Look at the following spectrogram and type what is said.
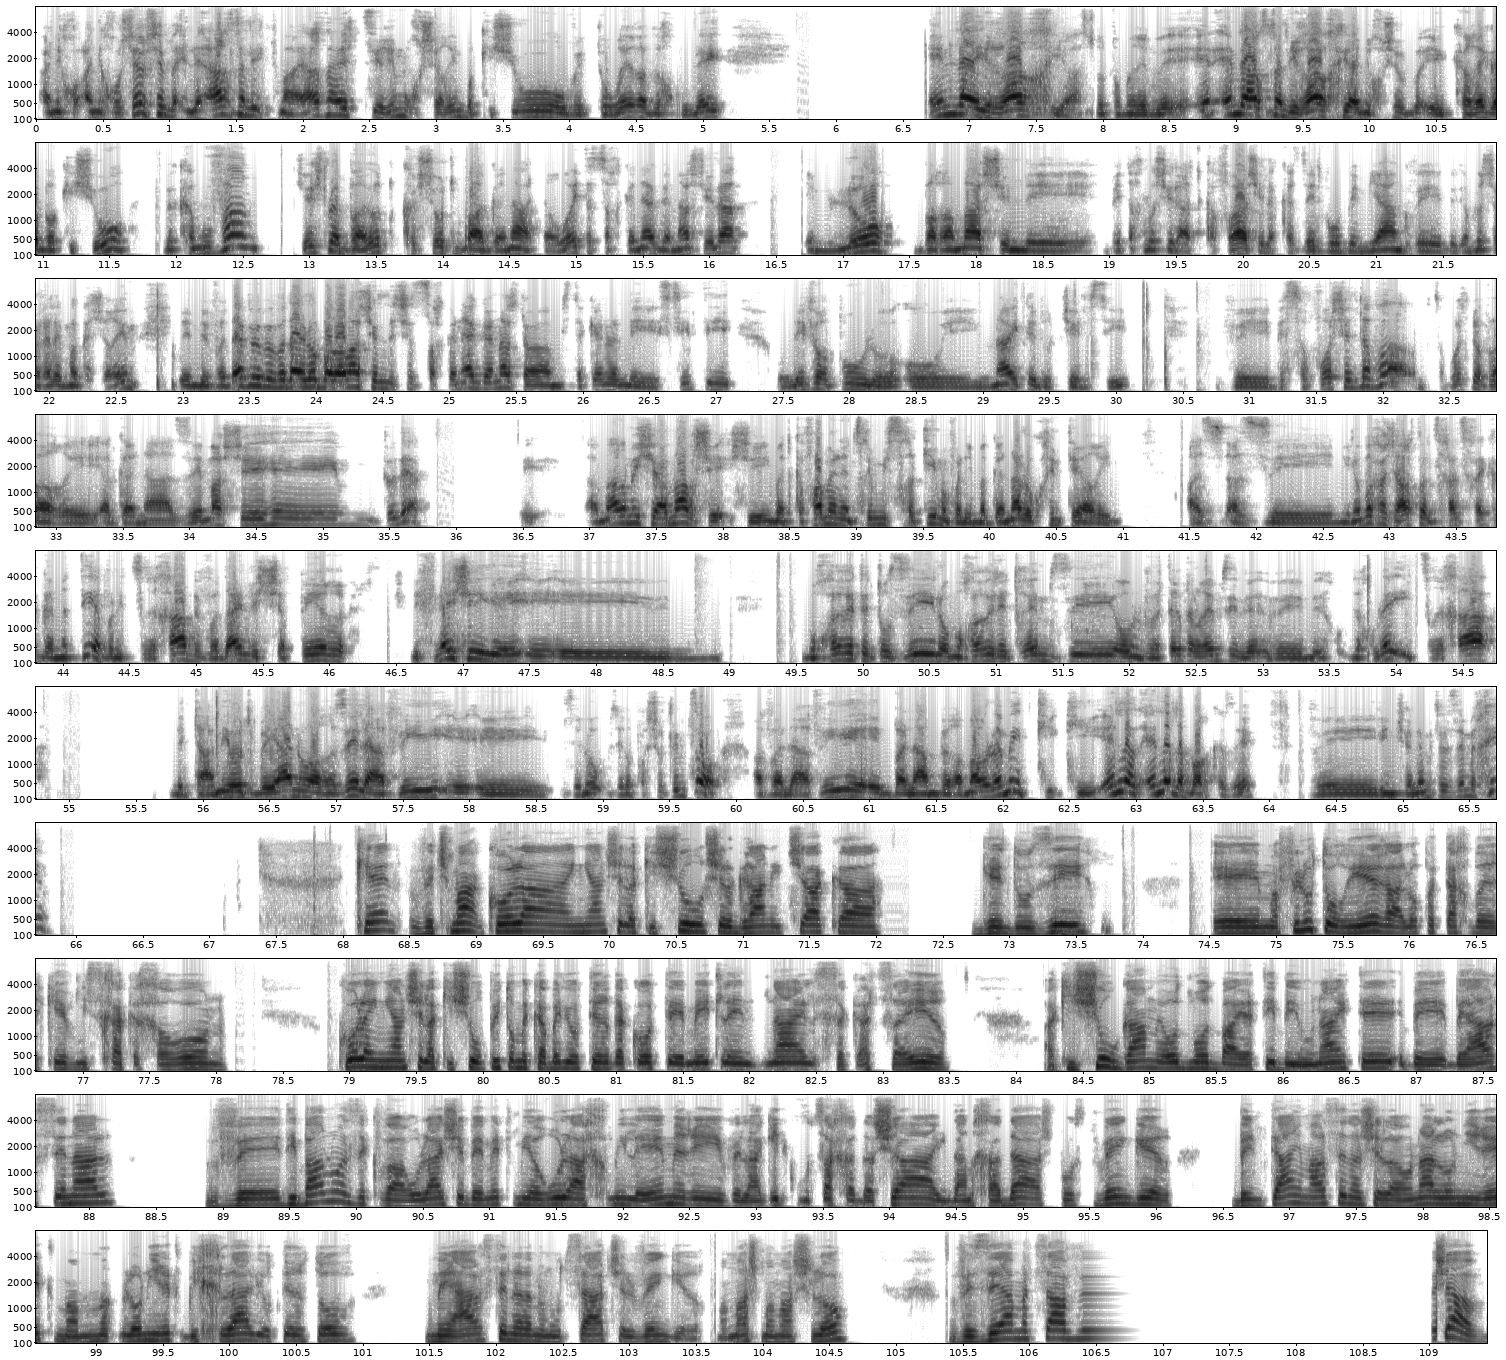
אני, אני חושב שלארסנל, תשמע, לארסנל יש צעירים מוכשרים בקישור וטוררה וכולי, אין לה היררכיה, זאת אומרת, אין, אין לארסנל היררכיה, אני חושב, אה, כרגע בקישור, וכמובן שיש לה בעיות קשות בהגנה. אתה רואה את השחקני הגנה שלה, הם לא ברמה של, אה, בטח לא של ההתקפה, של הקזט ואובמיאנג, וגם לא של חלק מהקשרים, והם בוודאי ובוודאי לא ברמה של, של שחקני הגנה, שאתה מסתכל על אה, סיטי, או ליברפול, או יונייטד, או צ'לסי, ובסופו של דבר, בסופו של דבר, אה, הגנה זה מה ש... אתה יודע, אמר מי שאמר שעם התקפה מנצחים משחקים, אבל עם הגנה לוקחים תארים. אז, אז אה, אני לא אומר לך שארסנל צריכה לשחק הגנתי, אבל היא צריכה בוודאי לשפר, לפני שהיא אה, אה, מוכרת את אוזיל, או מוכרת את רמזי, או מוותרת על רמזי וכולי, היא צריכה, לטעמי עוד בינואר הזה, להביא, זה לא, זה לא פשוט למצוא, אבל להביא בלם ברמה עולמית, כי, כי אין, לה, אין לה דבר כזה, והיא משלמת על זה מחיר. כן, ותשמע, כל העניין של הקישור של גרניט ג'אקה, גנדוזי, אמ, אפילו טוריירה לא פתח בהרכב משחק אחרון. כל העניין של הקישור פתאום מקבל יותר דקות אה, מייטלנד ניילס הצעיר. הקישור גם מאוד מאוד בעייתי ביונייטד, בארסנל, ודיברנו על זה כבר, אולי שבאמת מיהרו להחמיא לאמרי ולהגיד קבוצה חדשה, עידן חדש, פוסט ונגר. בינתיים ארסנל של העונה לא נראית, לא נראית בכלל יותר טוב מארסנל הממוצעת של ונגר, ממש ממש לא. וזה המצב עכשיו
